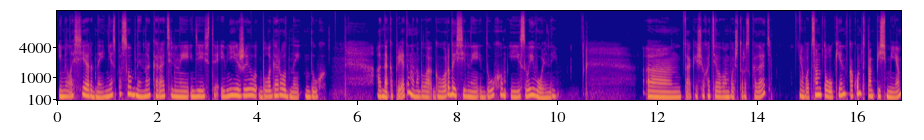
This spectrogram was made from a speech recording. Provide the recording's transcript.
и милосердной, не способной на карательные действия, и в ней жил благородный дух. Однако при этом она была гордой, сильной духом и своевольной. Так, еще хотела вам вот что рассказать. Вот сам Толкин в каком-то там письме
